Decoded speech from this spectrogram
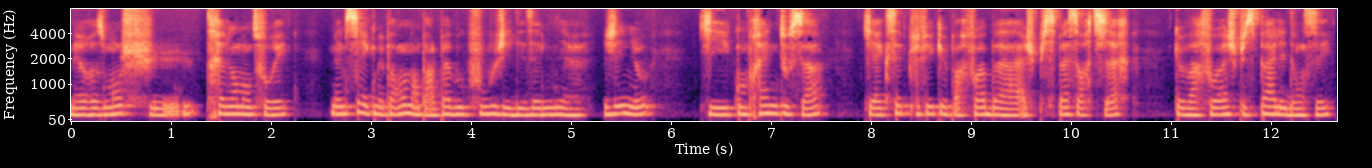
Mais heureusement, je suis très bien entourée. Même si avec mes parents, on n'en parle pas beaucoup, j'ai des amis euh, géniaux qui comprennent tout ça, qui acceptent le fait que parfois, bah, je puisse pas sortir, que parfois, je puisse pas aller danser,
